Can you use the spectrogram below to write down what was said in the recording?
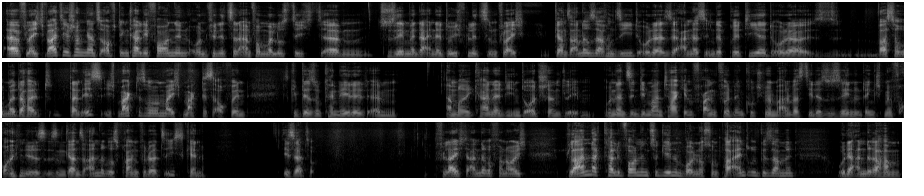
äh, vielleicht wart ihr schon ganz oft in Kalifornien und findet es dann einfach mal lustig ähm, zu sehen, wenn da einer durchblitzt und vielleicht ganz andere Sachen sieht oder sie anders interpretiert oder was auch immer da halt dann ist. Ich mag das auch immer. Ich mag das auch, wenn es gibt ja so Kanäle, ähm, Amerikaner, die in Deutschland leben. Und dann sind die mal einen Tag in Frankfurt, dann gucke ich mir mal an, was die da so sehen und denke ich mir, Freunde, das ist ein ganz anderes Frankfurt, als ich es kenne. Ist halt so. Vielleicht andere von euch planen nach Kalifornien zu gehen und wollen noch so ein paar Eindrücke sammeln. Oder andere haben,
